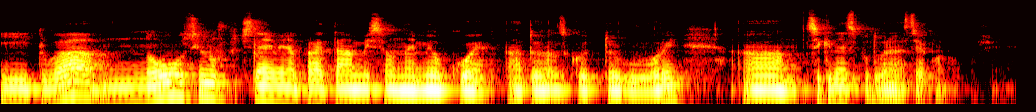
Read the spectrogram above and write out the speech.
И тогава много силно впечатление ми направи тази мисъл на Емил Кое, а той, за който той говори. А, всеки ден се подобря на всяко едно отношение.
